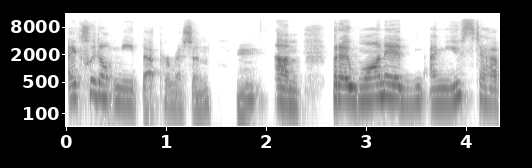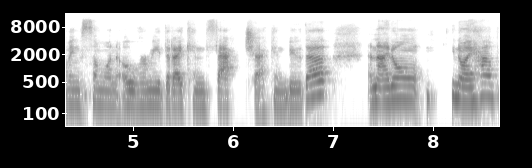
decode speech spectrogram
I actually don't need that permission. Mm. Um, but I wanted, I'm used to having someone over me that I can fact check and do that. And I don't, you know, I have,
